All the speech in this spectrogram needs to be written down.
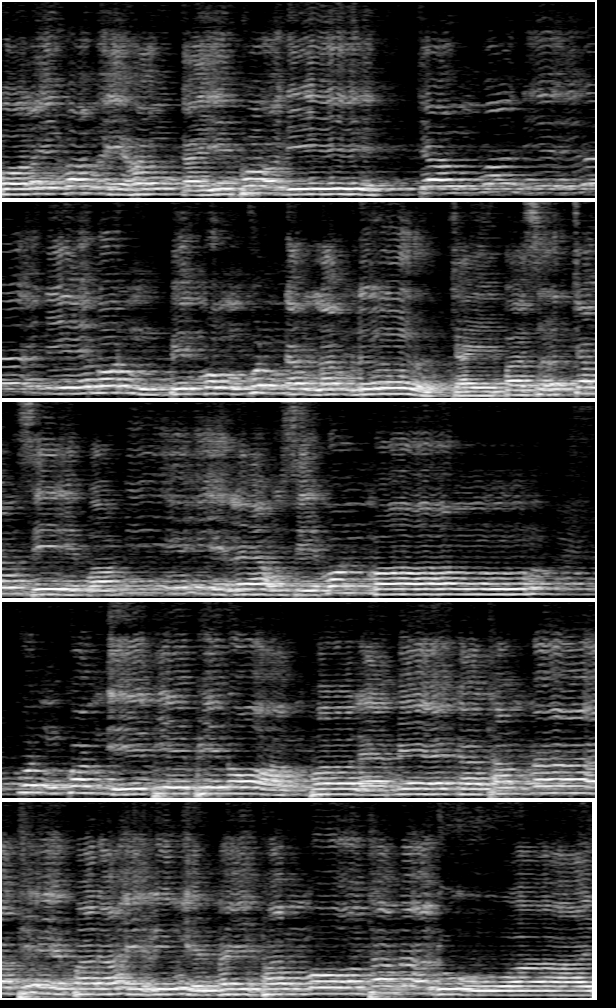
บ่ไรว่างให้ห่างไกลพอดี จังว่าดีดีล้นเป็นมงคลนันลำเลือ ใจประเสริฐจังสีบ่มีแล้วสิมนมอง คุณความดีที่พี่น้องพ่อและแม่กระทำมาเทพได้ลิงเห็นในพัมโมทนาด้วย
